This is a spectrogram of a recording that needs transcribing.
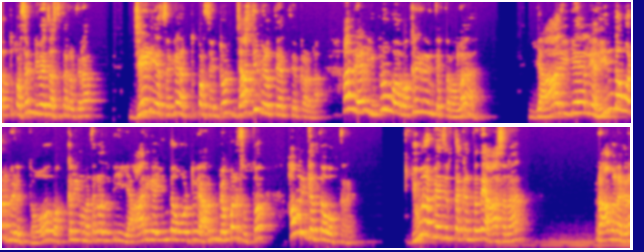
ಹತ್ತು ಪರ್ಸೆಂಟ್ ನೀವೇ ಜಾಸ್ತಿ ತಗೊಳ್ತೀರಾ? ಜೆ ಡಿ ಎಸ್ಗೆ ಹತ್ತು ಪರ್ಸೆಂಟ್ ಜಾಸ್ತಿ ಬೀಳುತ್ತೆ ಅಂತ ತಿಳ್ಕೊಳ್ಳಲ್ಲ ಆದ್ರೆ ಇಬ್ರು ಒಕ್ಕಲಿಗರು ನಿಂತಿರ್ತಾರಲ್ಲ? ಯಾರಿಗೆ ಅಲ್ಲಿ ಅಹಿಂದ ಓಟ್ ಬೀಳುತ್ತೋ, ಒಕ್ಕಲಿಗ ಮತಗಳ ಜೊತೆ ಯಾರಿಗೆ ಅಹಿಂದ ಓಟು, ಯಾರನ್ನು ಬೆಂಬಲಿಸುತ್ತೋ ಅವರು ಗೆಲ್ತಾ ಹೋಗ್ತಾರೆ. ಇವರ ಬೇಸಿರ್ತಕ್ಕಂಥದ್ದೇ ಹಾಸನ, ರಾಮನಗರ,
